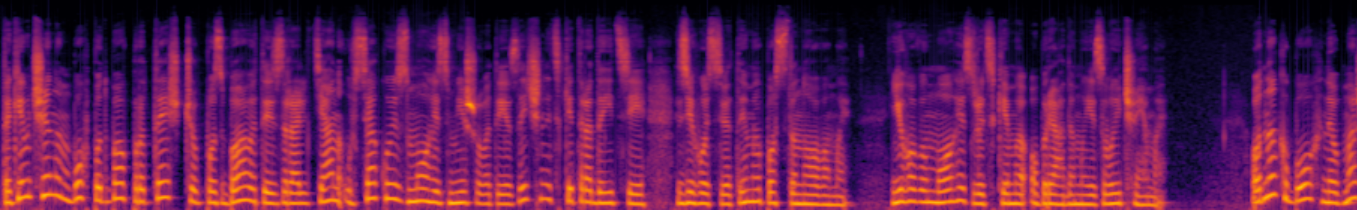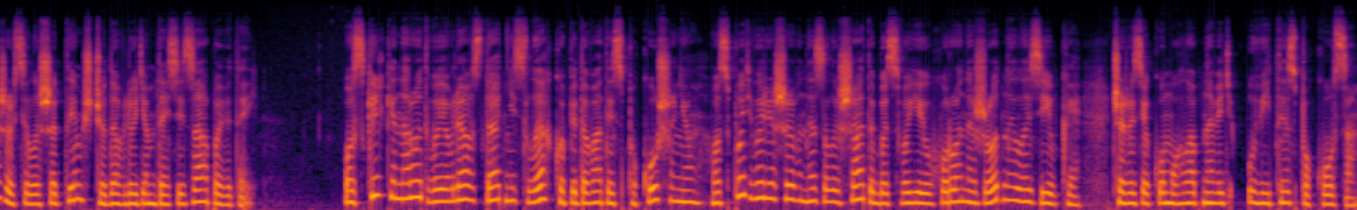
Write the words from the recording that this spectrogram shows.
Таким чином, Бог подбав про те, щоб позбавити ізраїльтян усякої змоги змішувати язичницькі традиції з його святими постановами, його вимоги з людськими обрядами і звичаями. Однак Бог не обмежився лише тим, що дав людям десять заповідей. Оскільки народ виявляв здатність легко піддаватись спокушенню, Господь вирішив не залишати без своєї охорони жодної лазівки, через яку могла б навіть увійти спокуса.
